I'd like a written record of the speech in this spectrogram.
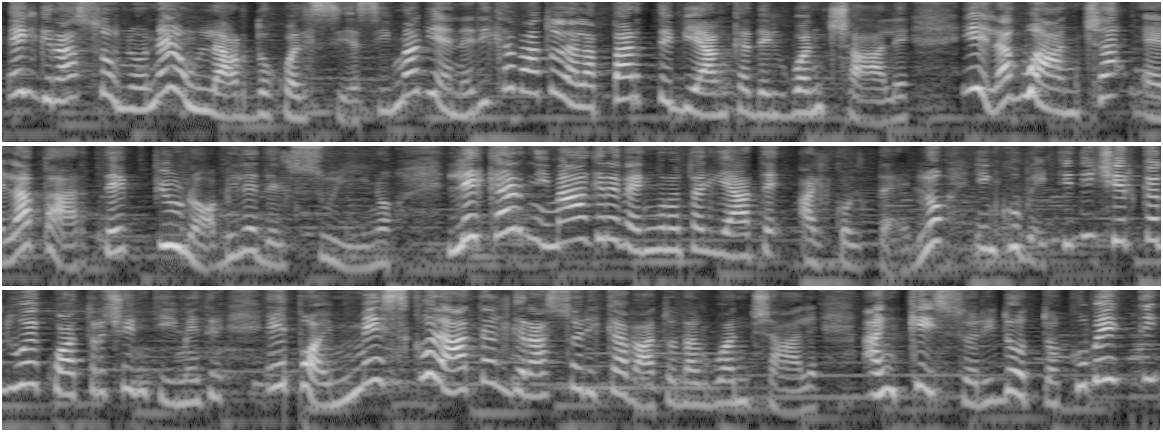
e il grasso non è un lardo qualsiasi, ma viene ricavato formato dalla parte bianca del guanciale e la guancia è la parte più nobile del suino. Le carni magre vengono tagliate al coltello in cubetti di circa 2-4 cm e poi mescolate al grasso ricavato dal guanciale, anch'esso ridotto a cubetti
